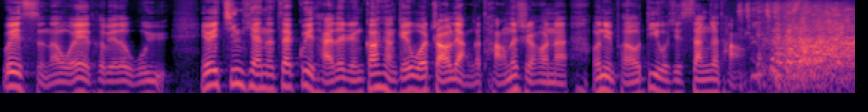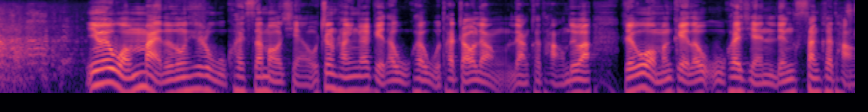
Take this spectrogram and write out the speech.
为此呢，我也特别的无语，因为今天呢，在柜台的人刚想给我找两个糖的时候呢，我女朋友递过去三个糖。因为我们买的东西是五块三毛钱，我正常应该给他五块五，他找两两颗糖，对吧？结果我们给了五块钱零三颗糖。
